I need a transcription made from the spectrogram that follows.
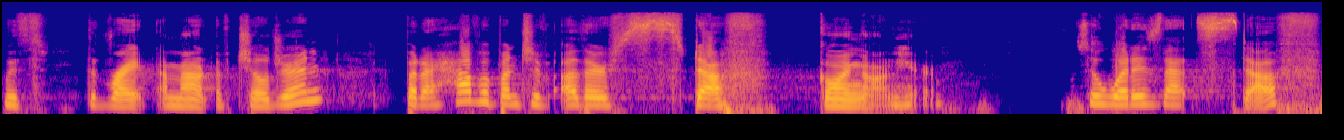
with the right amount of children, but I have a bunch of other stuff going on here. So what is that stuff?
